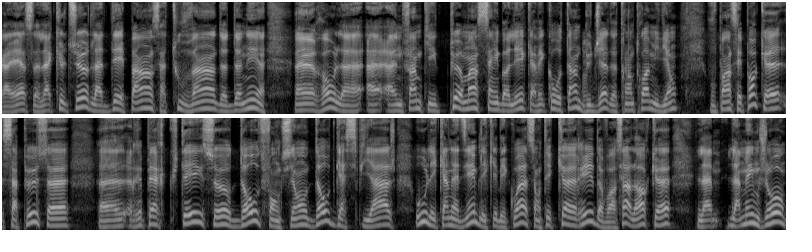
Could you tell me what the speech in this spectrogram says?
Raes, la culture de la dépense à tout vent, de donner un, un rôle à, à- à une femme qui est purement symbolique avec autant de budget de 33 millions, vous pensez pas que ça peut se euh, répercuter sur d'autres fonctions, d'autres gaspillages où les Canadiens et les Québécois sont écœurés de voir ça alors que le même jour,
